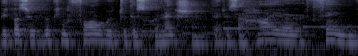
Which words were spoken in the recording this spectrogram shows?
because you're looking forward to this connection there is a higher thing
